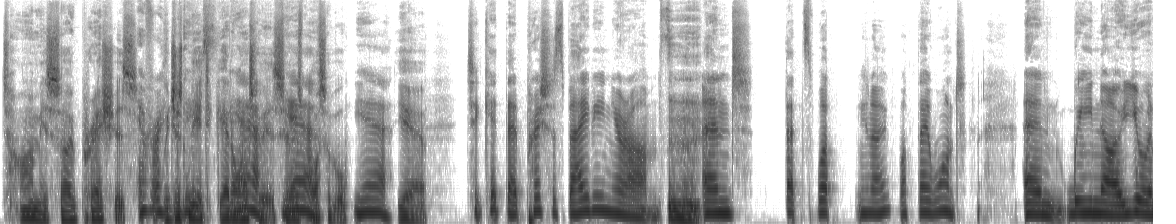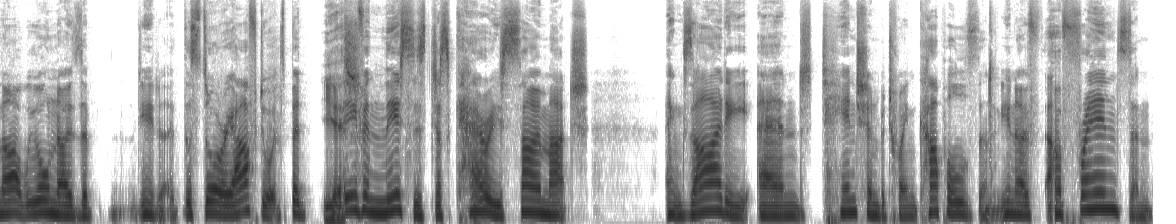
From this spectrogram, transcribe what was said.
time is so precious. we Everything just need to get onto it as soon as possible. Yeah. Yeah. To get that precious baby in your arms. Mm. And that's what, you know, what they want. And we know, you and I, we all know the, you know, the story afterwards. But Yes. even this is just carries so much anxiety and tension between couples and, you know, uh, friends and,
